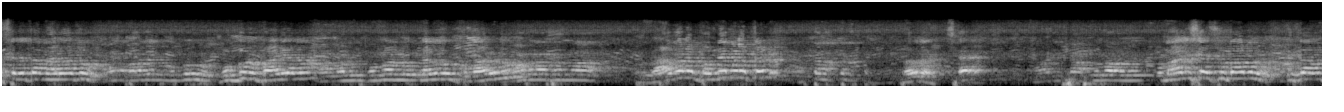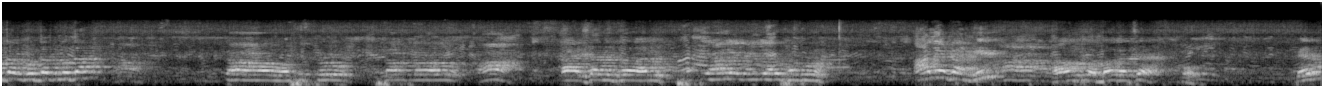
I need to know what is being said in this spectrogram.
దశరథ మహారాజు ముగ్గురు ముగ్గురు భార్యలు నలుగురు కుమారులు నలుగురు కుమారులు రావణ బొమ్మే కూడా మాలిష సుబాబులు ఇట్లా ఉంటారు గుడ్డ గుడ్డ. వశిష్ఠుడు ఆలయ గారికి బాగా వచ్చా పేరు?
